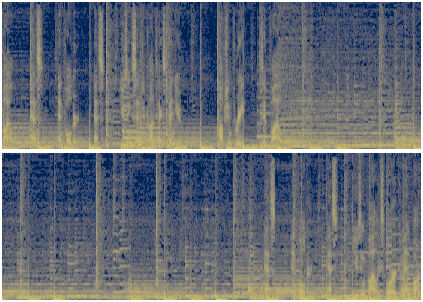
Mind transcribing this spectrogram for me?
File, S, and folder, S, using send to context menu. Option 3, zip file. S, and folder, S, using File Explorer command bar.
